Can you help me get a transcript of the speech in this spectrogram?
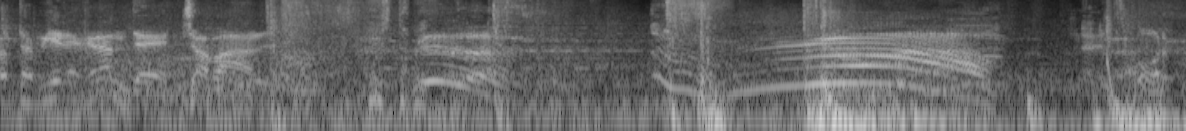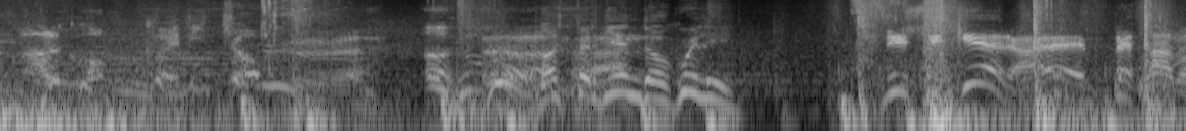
Esto te viene grande, chaval. Está bien. Por algo que he dicho. Vas perdiendo, Willy. Ni siquiera he empezado.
